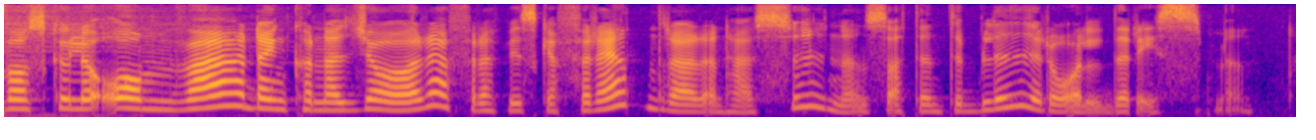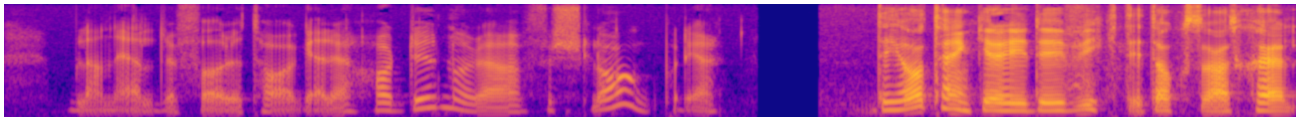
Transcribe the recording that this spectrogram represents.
Vad skulle omvärlden kunna göra för att vi ska förändra den här synen så att det inte blir ålderismen bland äldre företagare? Har du några förslag på det? Det jag tänker är att det är viktigt också att själv,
